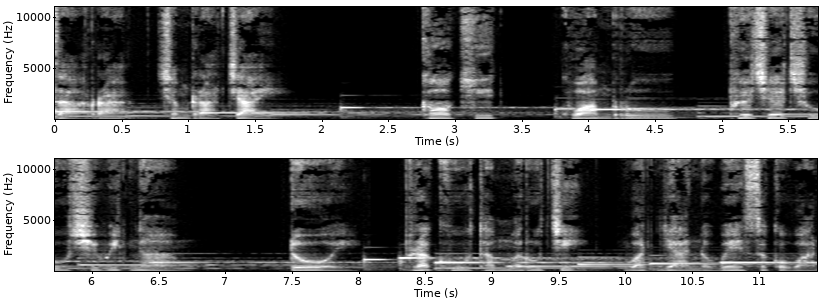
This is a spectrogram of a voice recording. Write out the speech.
สาระชำระใจ ข้อคิด ความรู้เพื่อเชิดชูชีวิตงาม โดยพระครูธรรมรุจิ วัดยาณเวศกวัน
